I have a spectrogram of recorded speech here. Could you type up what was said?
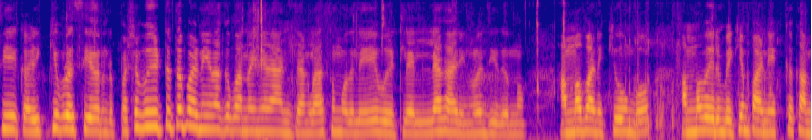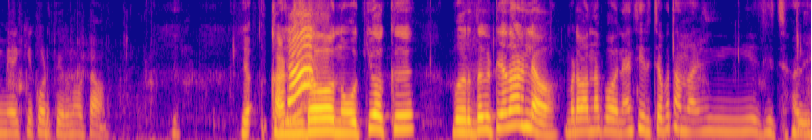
ചെയ്യുക കഴിക്കൂ പ്രസ് പറഞ്ഞിട്ട്. പക്ഷെ വീട്ടിലത്തെ പണി എന്നൊക്കെ പറഞ്ഞു കഴിഞ്ഞാൽ ഞാൻ അഞ്ചാം ക്ലാസ് മുതലേ വീട്ടിലെ എല്ലാ കാര്യങ്ങളും ചെയ്തിരുന്നു. അമ്മ പണിക്ക് പോകുമ്പോൾ അമ്മ വരുമ്പോഴേക്കും പണിയൊക്കെ കമ്മിയാക്കി കൊടുത്തിരുന്നു കേട്ടോ. കണ്ടോ? നോക്കി നോക്ക്. വെറുതെ കിട്ടിയതാണല്ലോ. ഇവിടെ വന്നപ്പോ ഞാൻ ചിരിച്ചപ്പോ തന്നാ ചിരിച്ചാ മതി.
